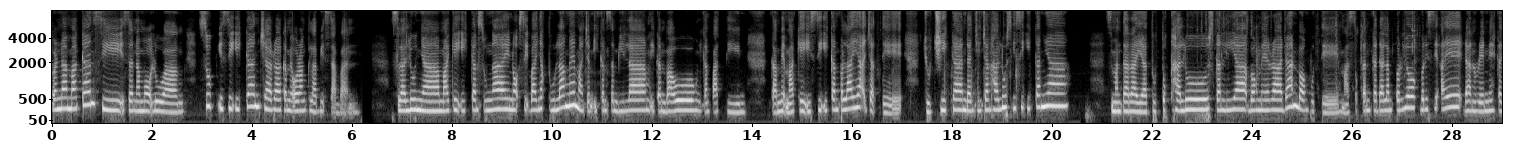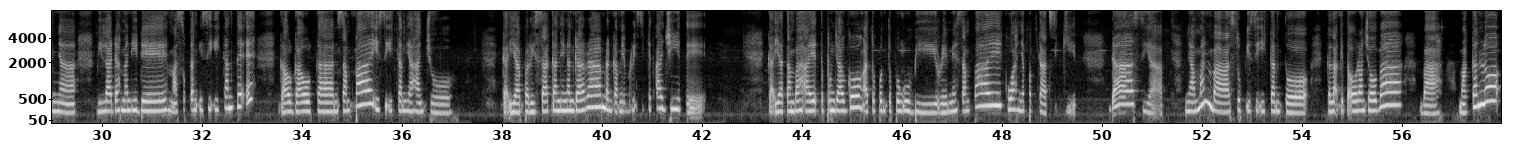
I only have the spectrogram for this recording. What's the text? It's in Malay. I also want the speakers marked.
Speaker 1: Pernah makan si senamok luang, sup isi ikan cara kami orang kelabit Saban. Selalunya makan ikan sungai nok si banyak tulang eh macam ikan sembilang, ikan baung, ikan patin. Kami makan isi ikan pelayak jate. Cucikan dan cincang halus isi ikannya. Sementara ya tutuk haluskan liat bawang merah dan bawang putih. Masukkan ke dalam periuk berisi air dan renehkannya. Bila dah mendidih, masukkan isi ikan teh eh. Gaul-gaulkan sampai isi ikannya hancur. Kak ia perisakan dengan garam dan kami beri sedikit aji teh. Kak ia tambah air tepung jagung ataupun tepung ubi. Reneh sampai kuahnya pekat sikit. Dah siap. Nyaman bah sup isi ikan tu. Kelak kita orang coba, bah makan lo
